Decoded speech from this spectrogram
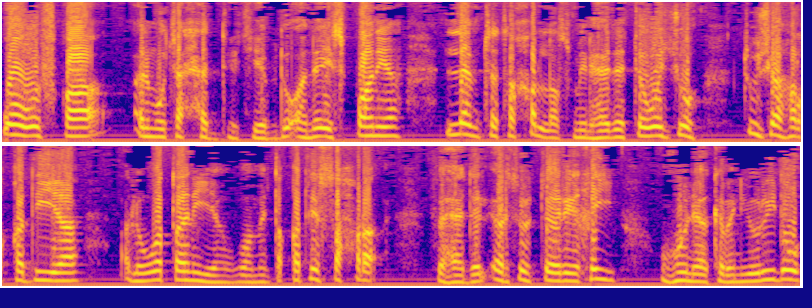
ووفق المتحدث يبدو أن إسبانيا لم تتخلص من هذا التوجه تجاه القضية الوطنية ومنطقة الصحراء فهذا الإرث التاريخي هناك من يريد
